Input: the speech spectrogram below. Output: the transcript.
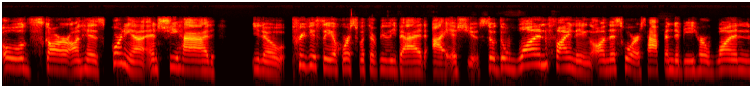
old scar on his cornea, and she had you know previously a horse with a really bad eye issue. So the one finding on this horse happened to be her one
